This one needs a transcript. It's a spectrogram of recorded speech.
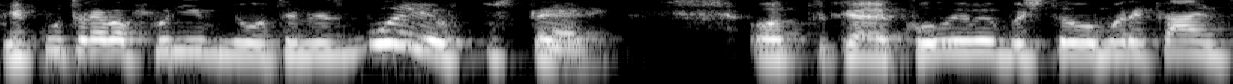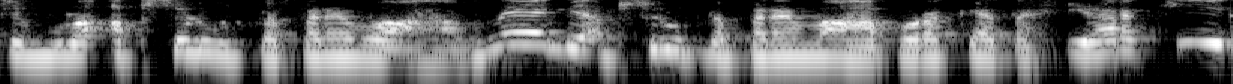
яку треба порівнювати не з бурею в пустелі. От е, коли, вибачте, у американців була абсолютна перевага в небі, абсолютна перевага по ракетах і арті,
